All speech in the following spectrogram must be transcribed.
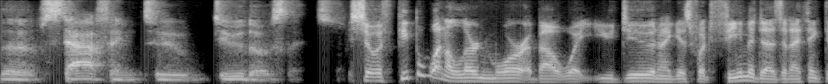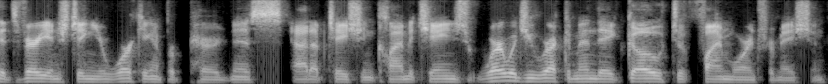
the staffing to do those things. So, if people want to learn more about what you do and I guess what FEMA does, and I think that's very interesting, you're working on preparedness, adaptation, climate change, where would you recommend they go to find more information?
